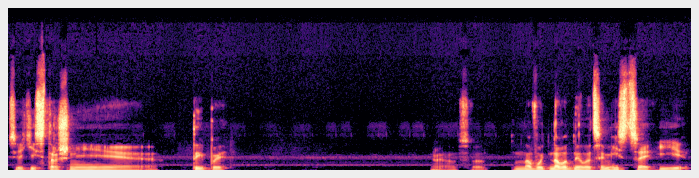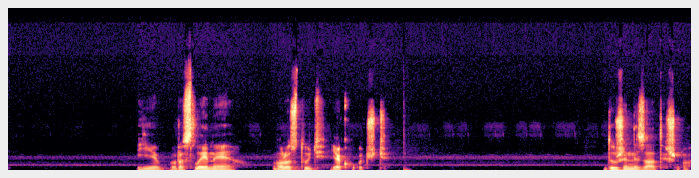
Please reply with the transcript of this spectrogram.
Це якісь страшні типи. Наводнили це місце і і рослини ну, ростуть як хочуть. Дуже незатишно.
